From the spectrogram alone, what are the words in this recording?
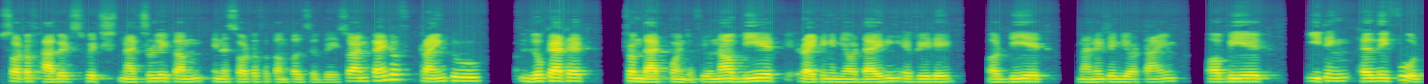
sort of habits which naturally come in a sort of a compulsive way. So I'm kind of trying to look at it from that point of view. Now, be it writing in your diary every day, or be it managing your time, or be it eating healthy food,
